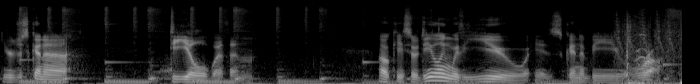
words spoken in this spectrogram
You're just gonna deal with him. Okay, so dealing with you is gonna be rough.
